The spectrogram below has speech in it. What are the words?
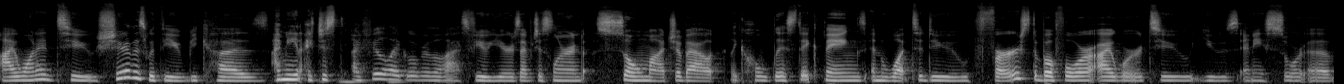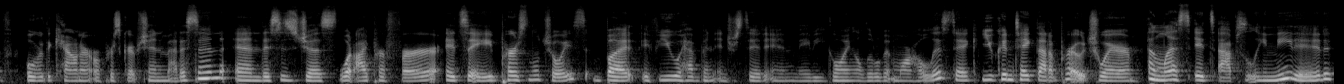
I wanted to share this with you because i mean i just i feel like over the last few years i've just learned so much about like holistic things and what to do first before i were to use any sort of over the counter or prescription medicine. And this is just what i prefer. It's a personal choice but if you have been interested in maybe going a little bit more holistic, you can take that approach where, unless it's absolutely needed,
